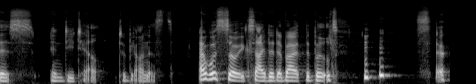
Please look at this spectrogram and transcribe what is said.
this in detail, to be honest. I was so excited about the build. so,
